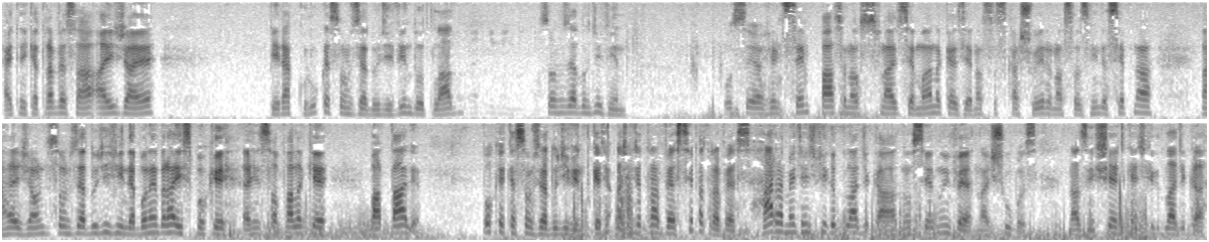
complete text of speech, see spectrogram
aí tem que atravessar, aí já é Piracuru, que é São José do Divino, do outro lado, São José do Divino. Ou seja, a gente sempre passa nossos finais de semana, quer dizer, nossas cachoeiras, nossas vindas, sempre na, na região de São José do Divino. É bom lembrar isso, porque a gente só fala que é batalha. Por que, que é São José do Divino? Porque a gente, atravessa, sempre atravessa. Raramente a gente fica do lado de cá, a não ser no inverno, nas chuvas, nas enchentes, que a gente fica do lado de cá.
